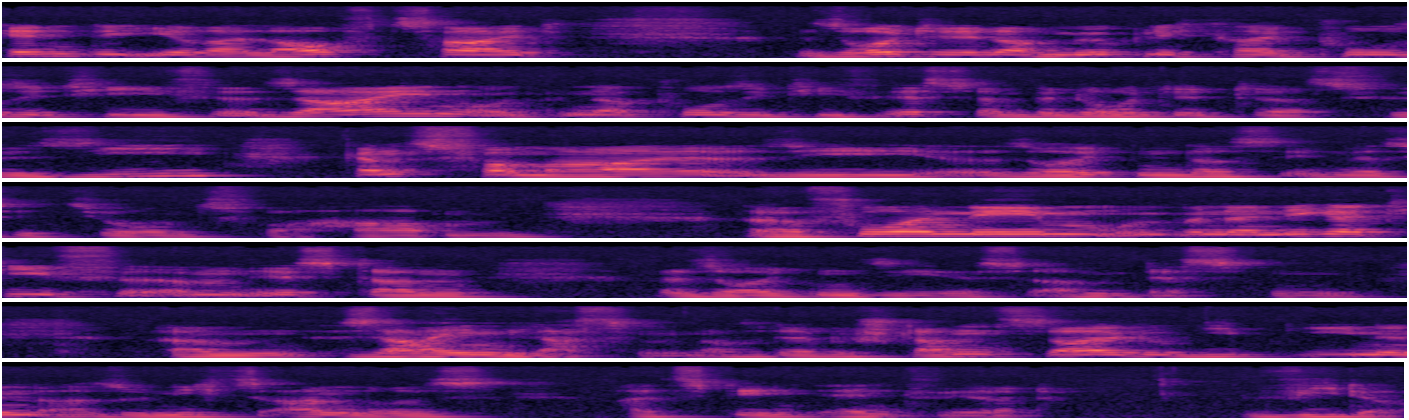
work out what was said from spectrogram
Ende ihrer Laufzeit sollte der nach Möglichkeit positiv sein. Und wenn er positiv ist, dann bedeutet das für Sie ganz formal, Sie sollten das Investitionsvorhaben äh, vornehmen. Und wenn er negativ ähm, ist, dann sollten Sie es am besten ähm, sein lassen. Also der Bestandssaldo gibt Ihnen also nichts anderes als den Endwert wieder.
